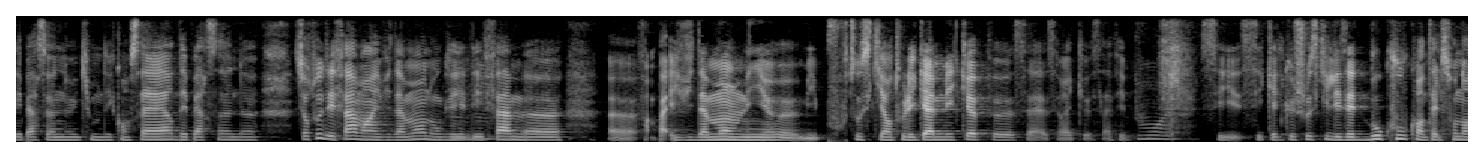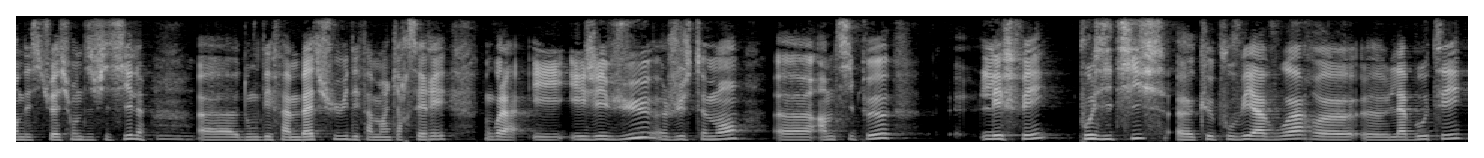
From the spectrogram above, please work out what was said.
des personnes qui ont des cancers, des personnes, surtout des femmes hein, évidemment, donc des, mhm. femmes, enfin pas évidemment, mais, mais pour tout ce qui est en tous les cas make-up, c'est vrai que ça fait, c'est quelque chose qui les aide beaucoup quand elles sont dans des situations difficiles, mhm. donc des femmes battues, des femmes incarcérées, donc voilà, et, et j'ai vu justement un petit peu l'effet positif euh, que pouvait avoir euh, euh, la beauté,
